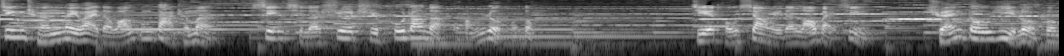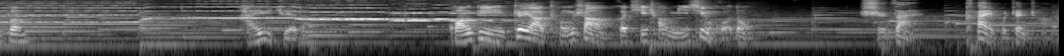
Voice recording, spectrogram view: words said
京城内外的王公大臣们。掀起了奢侈铺张的狂热活动，街头巷尾的老百姓全都议论纷纷。韩愈觉得，皇帝这样崇尚和提倡迷信活动，实在太不正常了，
